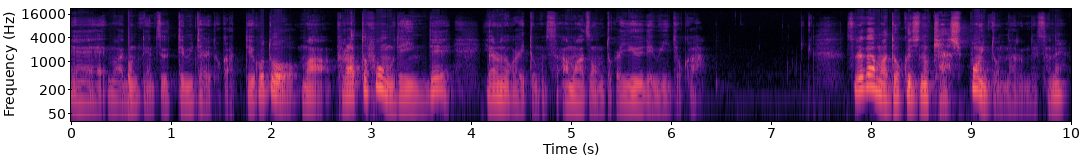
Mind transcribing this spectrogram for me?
えー、まあ、コンテンツ売ってみたりとかっていうことを、まあ、プラットフォームでいいんで、やるのがいいと思うんです。Amazon とか Udemy とか。それが、まあ、独自のキャッシュポイントになるんですよね。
